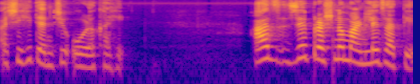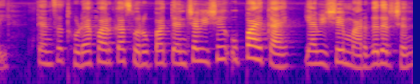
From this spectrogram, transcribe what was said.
अशीही त्यांची ओळख आहे. आज जे प्रश्न मांडले जातील त्यांचं थोड्याफार का स्वरूपात त्यांच्याविषयी उपाय काय याविषयी मार्गदर्शन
